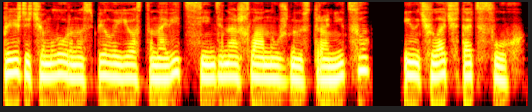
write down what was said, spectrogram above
Прежде чем Лорен успела ее остановить, Синди нашла нужную страницу и начала читать вслух.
